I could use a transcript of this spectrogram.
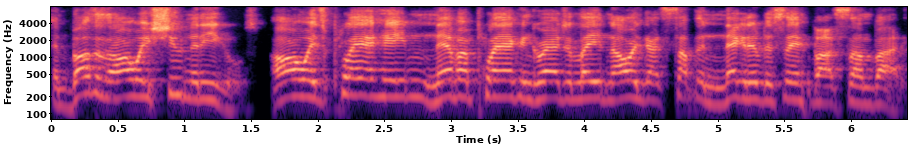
And buzzers are always shooting at eagles, always player hating, never player congratulating, always got something negative to say about somebody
